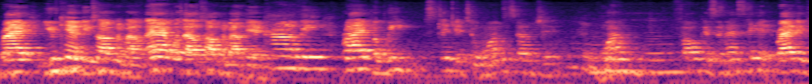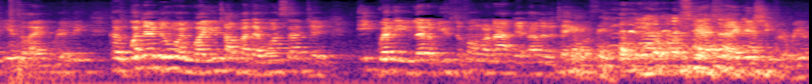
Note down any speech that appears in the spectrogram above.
right? You can't be talking about that without talking about the economy, right? But we stick it to one subject, one focus, and that's it, right? And kids are like, really? Because what they're doing while you're talking about that one subject, whether you let them use the phone or not, they're under the table. Hashtag, is she for real?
